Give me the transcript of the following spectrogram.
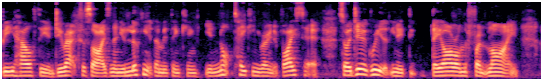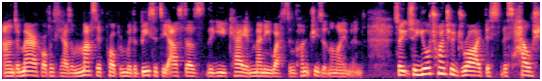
be healthy and do exercise, and then you're looking at them and thinking, you're not taking your own advice here. So I do agree that you know they are on the front line, and America obviously has a massive problem with obesity, as does the UK and many Western countries at the moment. So, so you're trying to drive this this health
